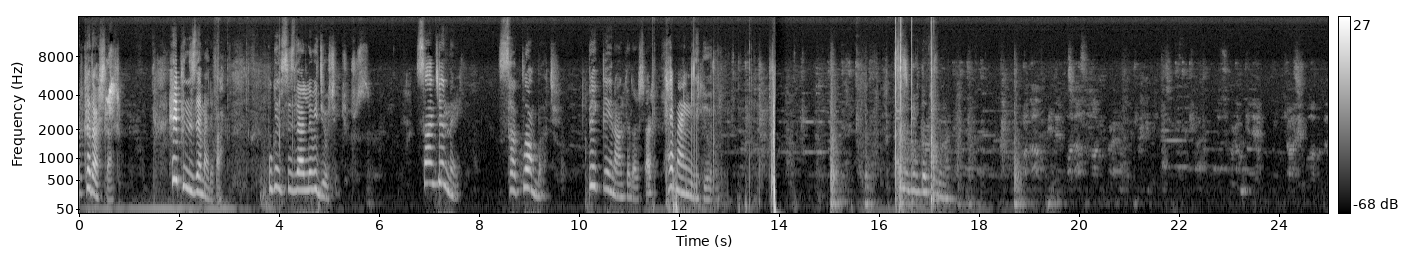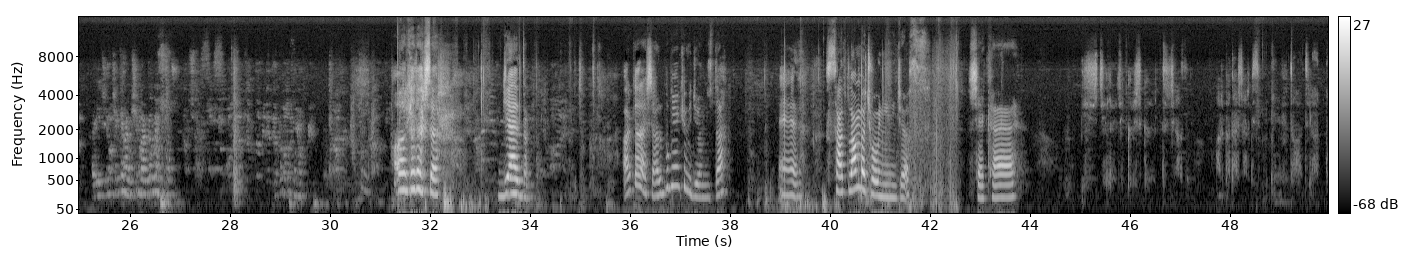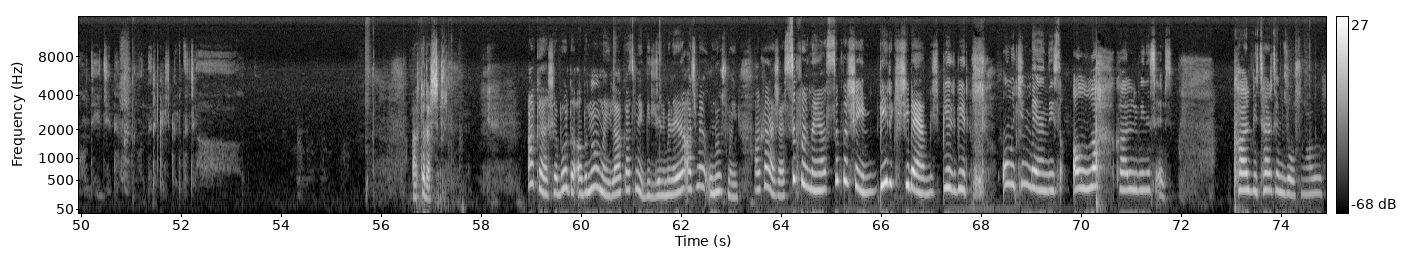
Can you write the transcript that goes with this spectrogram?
Arkadaşlar, hepinize merhaba. Bugün sizlerle video çekiyoruz. Sence ne? Saklambaç. Bekleyin arkadaşlar, hemen geliyorum. Siz burada durun. Hayır şunu çekemem. Şimdi arkamıyorum. Arkadaşlar geldim. Arkadaşlar bugünkü videomuzda eee saklambaç oynayacağız. Şaka. İşçileri kışkırtacağız. Arkadaşlar bizim ev tatilatlı olduğu için onları kışkırtacağız. Arkadaşlar Arkadaşlar burada abone olmayı, like atmayı, bildirimleri açmayı unutmayın. Arkadaşlar sıfır ne ya? Sıfır şeyim. Bir kişi beğenmiş. Bir bir. Onu kim beğendiyse Allah kalbini sevsin. Kalbi tertemiz olsun.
